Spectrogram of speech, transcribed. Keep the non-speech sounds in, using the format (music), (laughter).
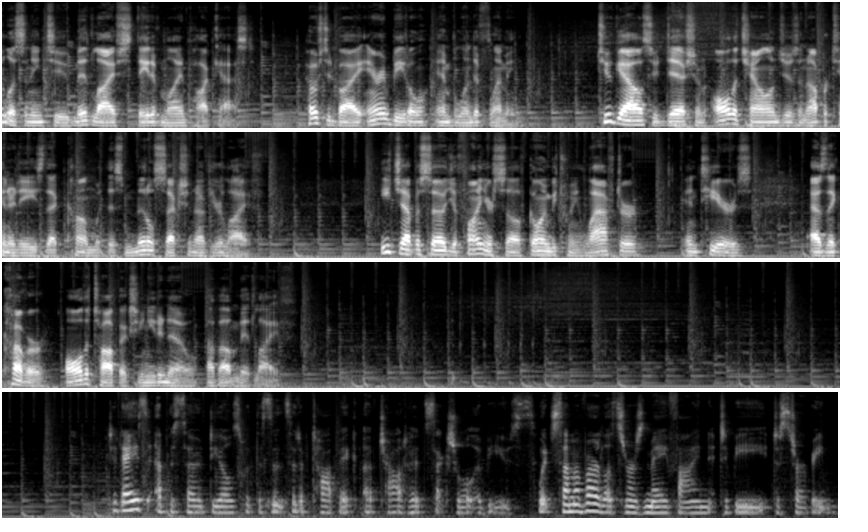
You're listening to Midlife State of Mind podcast, hosted by Erin Beadle and Belinda Fleming. Two gals who dish on all the challenges and opportunities that come with this middle section of your life. Each episode, you'll find yourself going between laughter and tears as they cover all the topics you need to know about midlife. Today's episode deals with the sensitive topic of childhood sexual abuse, which some of our listeners may find to be disturbing.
